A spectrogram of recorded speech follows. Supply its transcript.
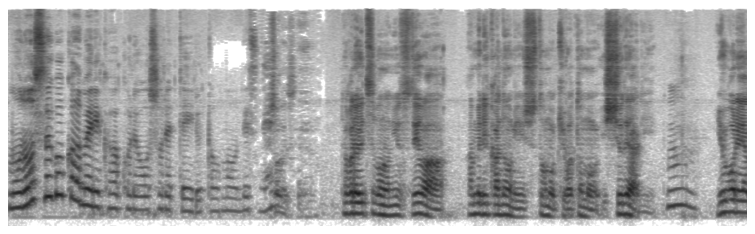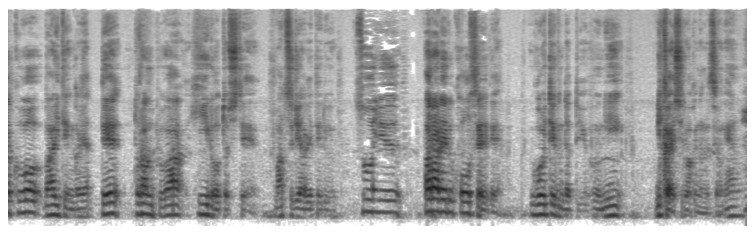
ものすごくアメリカはこれを恐れていると思うんですね。えそうですね。だからいつものニュースでは、アメリカの民主党も共和党も一緒であり、うん。汚れ役をバイデンがやって、トランプはヒーローとして祭り上げてる。そういうパラレル構成で動いてるんだというふうに理解してるわけなんですよね。え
